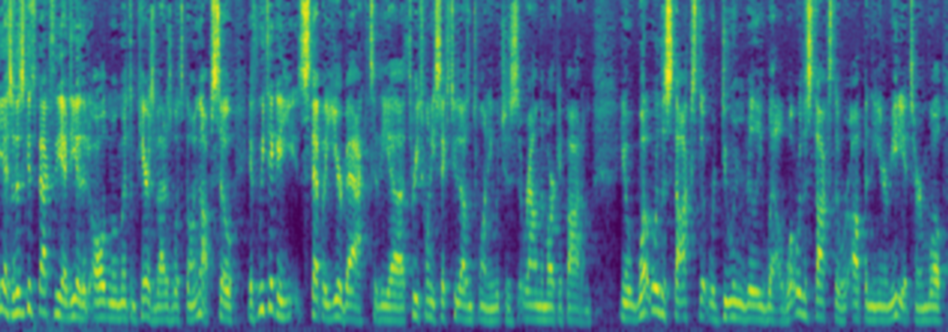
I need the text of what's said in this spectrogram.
Yeah, so this gets back to the idea that all momentum cares about is what's going up. So if we take a step a year back to the uh, 326 2020, which is around the market bottom, you know, what were the stocks that were doing really well? What were the stocks that were up in the intermediate term? Well,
